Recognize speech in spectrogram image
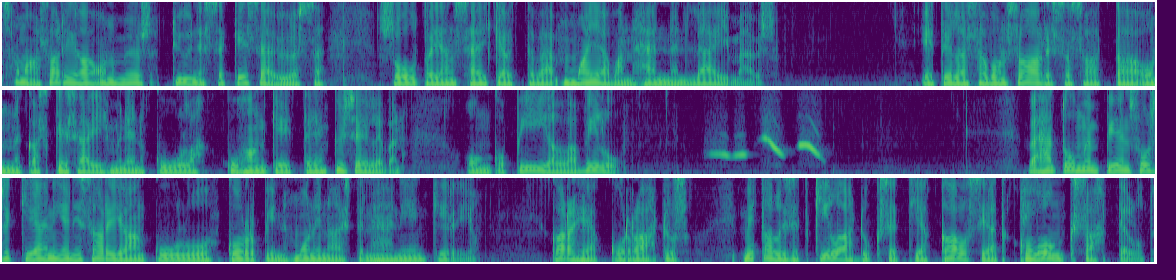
samaa sarjaa on myös Tyynessä kesäyössä soutajan säikäyttävä majavan hännän läimäys. Etelä-Savon saarissa saattaa onnekas kesäihminen kuulla kuhankeittäjän kyselevän, onko piialla vilu. Vähän tummempien suosikkiäänieni sarjaan kuuluu Korpin moninaisten äänien kirjo. Karhea korahdus, metalliset kilahdukset ja kalseat klonksahtelut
